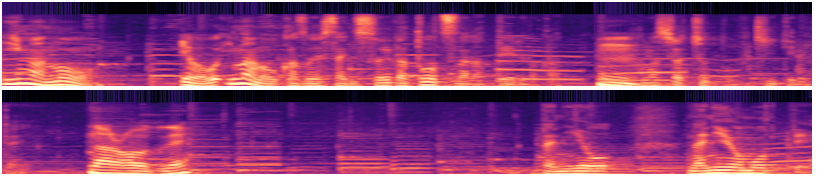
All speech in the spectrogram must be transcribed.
今のいや今の岡添さんにそれがどうつながっているのかっていう話はちょっと聞いてみたい、なるほどね。何を何をもって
